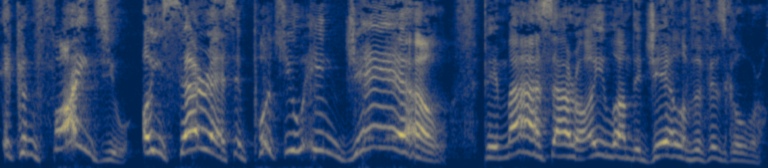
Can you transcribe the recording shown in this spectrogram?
It confines you. Oiseres, it puts you in jail. the jail of the physical world.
